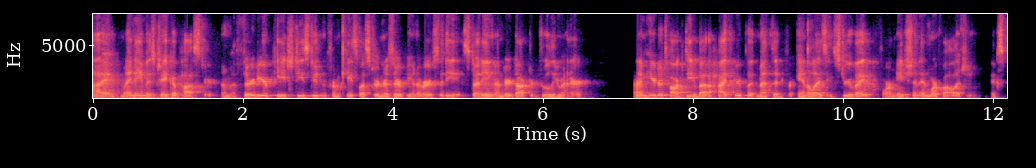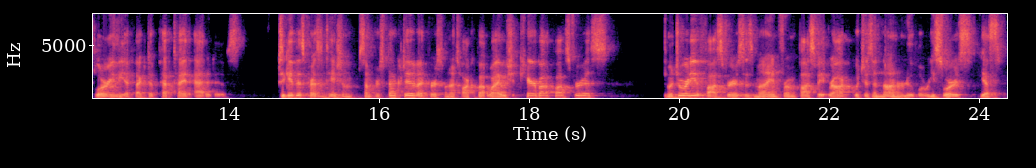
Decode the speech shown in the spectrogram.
Hi, my name is Jacob Hoster. I'm a third year PhD student from Case Western Reserve University studying under Dr. Julie Renner. I'm here to talk to you about a high throughput method for analyzing struvite formation and morphology, exploring the effect of peptide additives. To give this presentation some perspective, I first want to talk about why we should care about phosphorus. The majority of phosphorus is mined from phosphate rock, which is a non-renewable resource. Yes,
